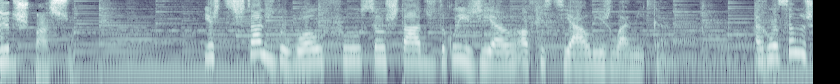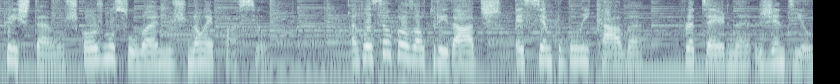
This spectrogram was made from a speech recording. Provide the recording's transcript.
Ter espaço. Estes estados do Golfo são estados de religião oficial islâmica. A relação dos cristãos com os muçulmanos não é fácil. A relação com as autoridades é sempre delicada, fraterna, gentil.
